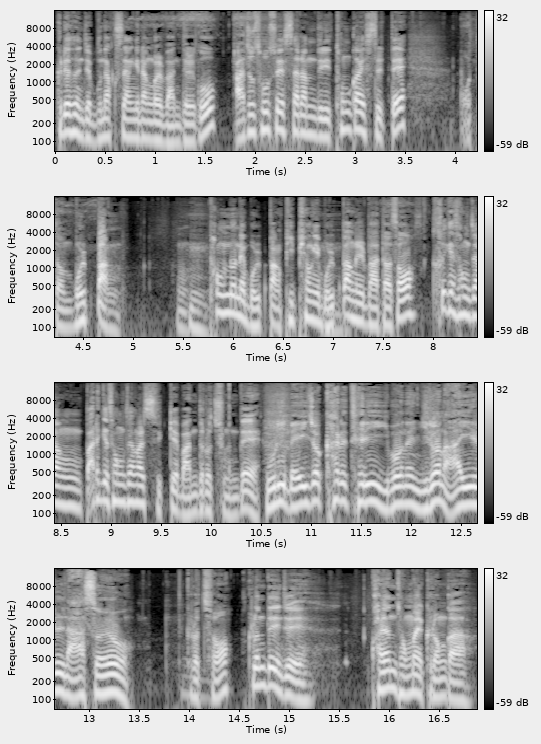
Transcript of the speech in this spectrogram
그래서 이제 문학상이란 걸 만들고 아주 소수의 사람들이 통과했을 때 어떤 몰빵 음, 평론의 몰빵, 비평의 몰빵을 받아서 크게 성장, 빠르게 성장할 수 있게 만들어 주는데 우리 메이저 카르텔이 이번엔 이런 아이를 낳았어요. 그렇죠. 그런데 이제 과연 정말 그런가?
